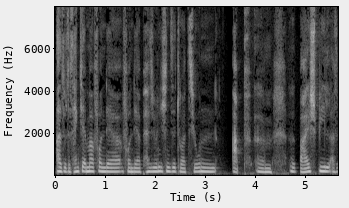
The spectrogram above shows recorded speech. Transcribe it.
Also das hängt ja immer von der von der persönlichen Situation ab. Ähm, Beispiel, also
